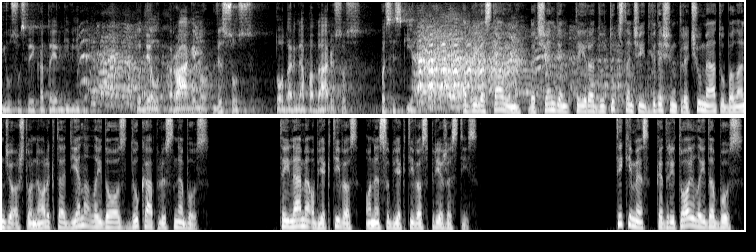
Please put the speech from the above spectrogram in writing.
jūsų sveikata ir gyvybė. Todėl raginu visus, to dar nepadariusius, pasiskiepyti. Apgailestaujame, bet šiandien tai yra 2023 m. balandžio 18 d. laidos 2K plus nebus. Tai lemia objektyvios, o ne subjektyvios priežastys. Tikimės, kad rytoj laida bus.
